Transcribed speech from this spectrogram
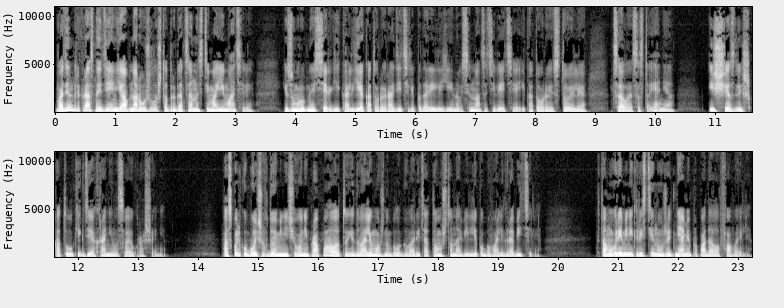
В один прекрасный день я обнаружила, что драгоценности моей матери, изумрудные серьги и колье, которые родители подарили ей на восемнадцатилетие и которые стоили целое состояние, исчезли из шкатулки, где я хранила свои украшения. Поскольку больше в доме ничего не пропало, то едва ли можно было говорить о том, что на вилле побывали грабители. К тому времени Кристина уже днями пропадала в фавеле.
